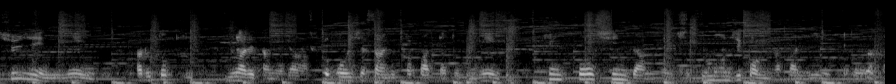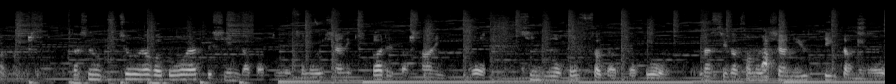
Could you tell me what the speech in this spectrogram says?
主人にある時言われたのがお医者さんにかかった時に健康診断の質問事項の中に、え私の父親がどうやって死んだかとその医者に聞かれた際にも心臓発作だったと私がその医者に言っていたのを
